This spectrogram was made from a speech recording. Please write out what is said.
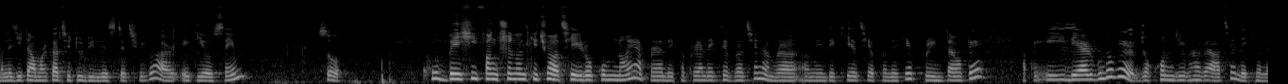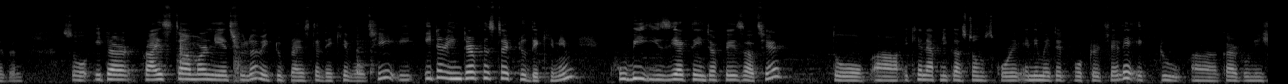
মানে যেটা আমার কাছে টু ডি লিস্টে ছিল, আর এটিও সেম সো খুব বেশি ফাংশনাল কিছু আছে এরকম নয়। আপনারা দেখ, আপনারা দেখতে পাচ্ছেন, আমরা, আমি দেখিয়েছি আপনাদেরকে প্রিন্ট আউটে আপনি এই লেয়ারগুলোকে যখন যেভাবে আছে দেখে নেবেন। সো এটার প্রাইসটা আমার নিয়েছিল, আমি একটু প্রাইসটা দেখে বলছি। এটার ইন্টারফেসটা একটু দেখে নিন। খুবই ইজি একটা ইন্টারফেস আছে। তো এখানে আপনি কাস্টমস করে অ্যানিমেটেড পোর্ট্রেট চাইলে একটু কার্টুনিশ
